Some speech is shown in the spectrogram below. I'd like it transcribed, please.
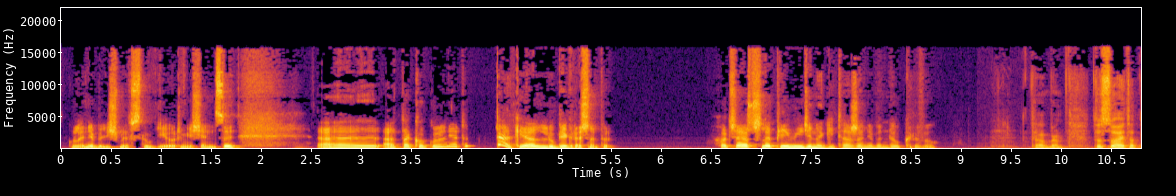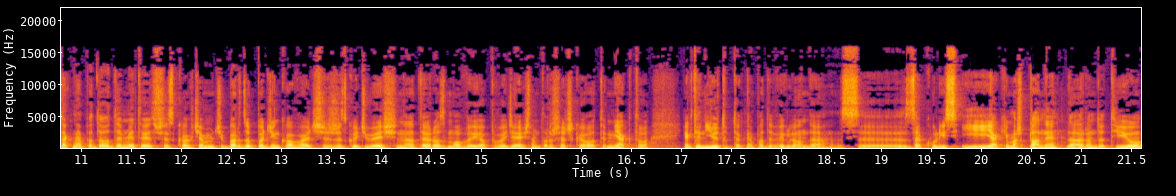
w ogóle nie byliśmy w studiu od miesięcy. E, a tak ogólnie to tak, ja lubię grać na perkusji. Chociaż lepiej mi idzie na gitarze, nie będę ukrywał. Dobra. To słuchaj, to tak naprawdę ode mnie to jest wszystko. Chciałbym Ci bardzo podziękować, że zgodziłeś się na tę rozmowę i opowiedziałeś nam troszeczkę o tym, jak to, jak ten YouTube tak naprawdę wygląda z, za kulis i jakie masz plany dla RondoTU.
